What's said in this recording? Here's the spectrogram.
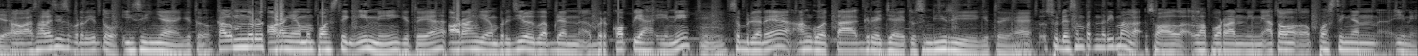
Iya. Kalau salah sih seperti itu isinya gitu. Kalau menurut orang yang memposting ini gitu ya, orang yang berjilbab dan berkopiah ini Hmm. sebenarnya anggota gereja itu sendiri gitu ya. Sudah sempat nerima nggak soal laporan ini atau postingan ini?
